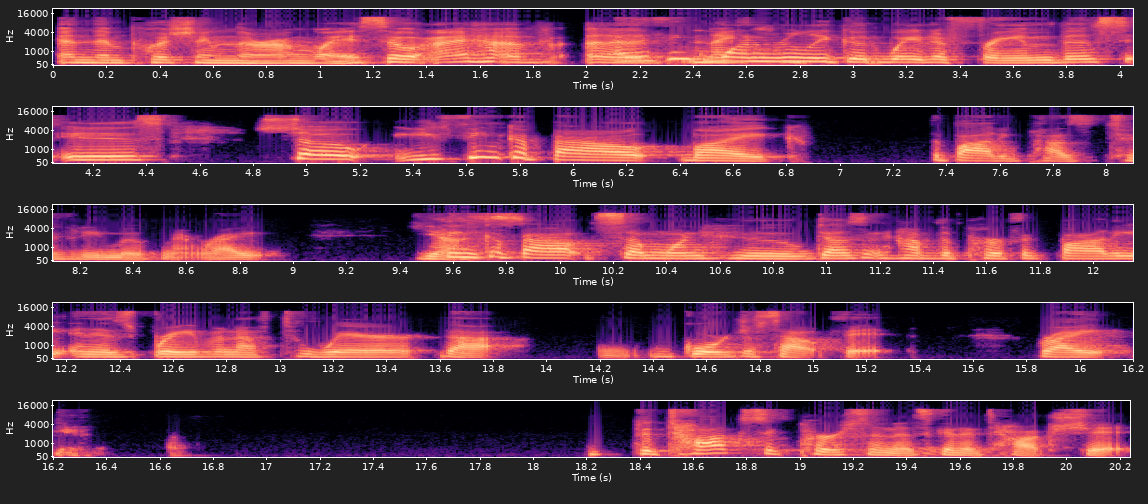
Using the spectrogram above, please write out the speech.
and then pushing the wrong way. So i have I think 19- one really good way to frame this is so you think about like the body positivity movement right? Yes. think about someone who doesn't have the perfect body and is brave enough to wear that gorgeous outfit right? Yeah the toxic person is going to talk shit.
